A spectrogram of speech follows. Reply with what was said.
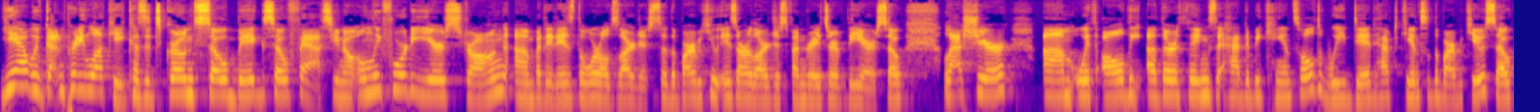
Yeah, we've gotten pretty lucky because it's grown so big so fast. You know, only 40 years strong, um, but it is the world's largest. So the barbecue is our largest fundraiser of the year. So last year, um, with all the other things that had to be canceled, we did have to cancel the barbecue. So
